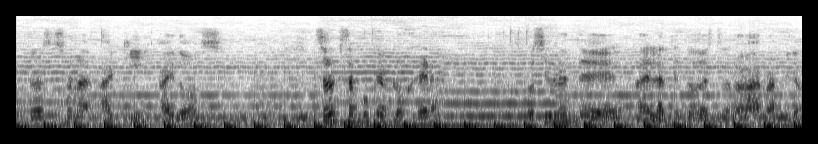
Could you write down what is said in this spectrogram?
en, toda esa zona. Aquí hay dos. Solo que está un poco de flojera. Posiblemente adelante todo esto lo haga rápido.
